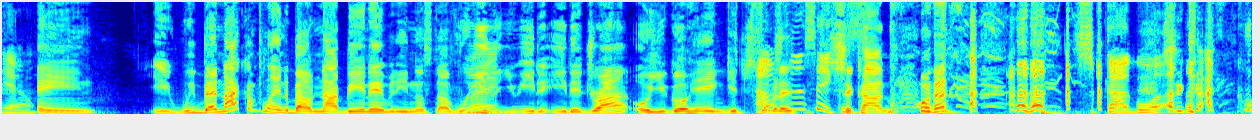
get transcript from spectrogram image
Mm-hmm. Yeah. And we better not complain about not being able to eat no stuff. We Right. either you eat it eat it dry or you go ahead and get you some I of that gonna say, Chicago. Chicago, Chicago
